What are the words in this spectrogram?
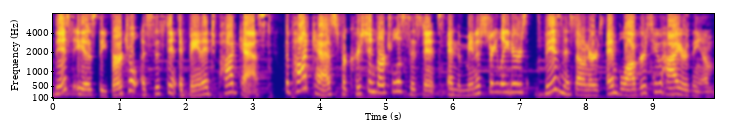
This is the Virtual Assistant Advantage podcast, the podcast for Christian virtual assistants and the ministry leaders, business owners, and bloggers who hire them.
